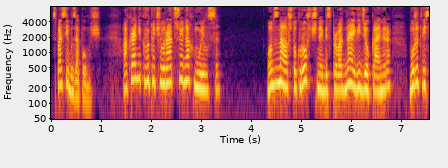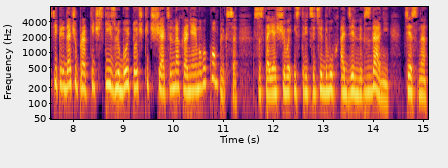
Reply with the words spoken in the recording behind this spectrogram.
Спасибо за помощь». Охранник выключил рацию и нахмурился. Он знал, что крошечная беспроводная видеокамера может вести передачу практически из любой точки тщательно охраняемого комплекса, состоящего из 32 отдельных зданий, тесно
